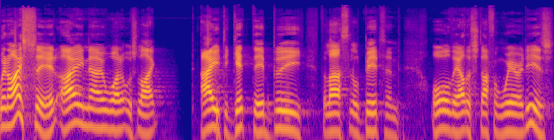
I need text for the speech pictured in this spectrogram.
when I see it, I know what it was like. A to get there. B the last little bit and all the other stuff and where it is.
